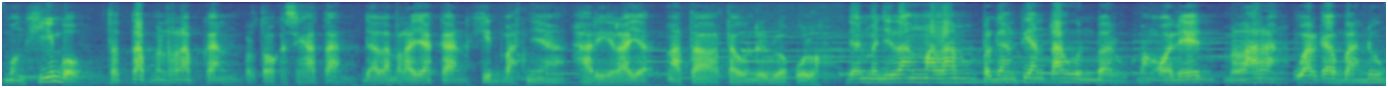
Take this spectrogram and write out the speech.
menghimbau tetap menerapkan protokol kesehatan dalam merayakan khidmatnya Hari Raya Natal tahun 2020 Dan menjelang malam pergantian tahun baru baru, Mang Oded melarang warga Bandung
